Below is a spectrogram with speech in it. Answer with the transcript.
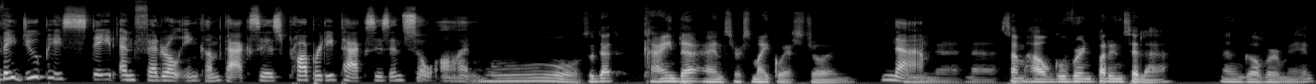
they do pay state and federal income taxes, property taxes and so on. Oh, so that kinda answers my question. Nah. kanina, na somehow governed pa rin sila ng government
